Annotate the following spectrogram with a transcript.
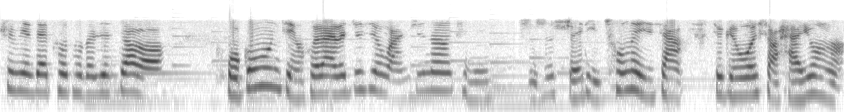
顺便再偷偷的扔掉喽。我公公捡回来的这些玩具呢，肯定只是水里冲了一下就给我小孩用了，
